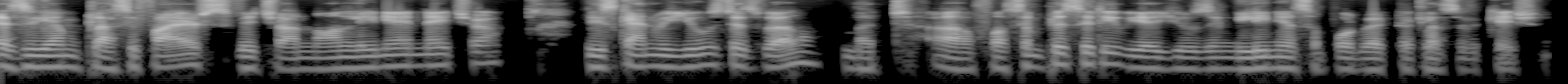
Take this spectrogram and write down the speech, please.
SVM classifiers which are nonlinear in nature these can be used as well but uh, for simplicity we are using linear support vector classification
